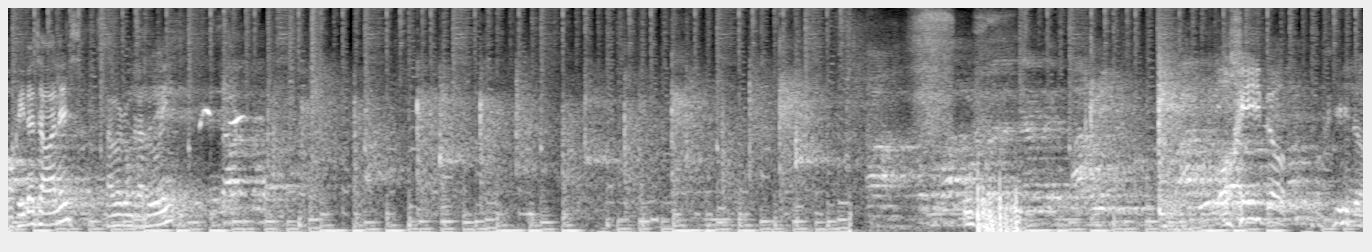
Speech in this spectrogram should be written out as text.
Ojito, chavales. Salva contra Ruby. Uf. Ojito. Ojito.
